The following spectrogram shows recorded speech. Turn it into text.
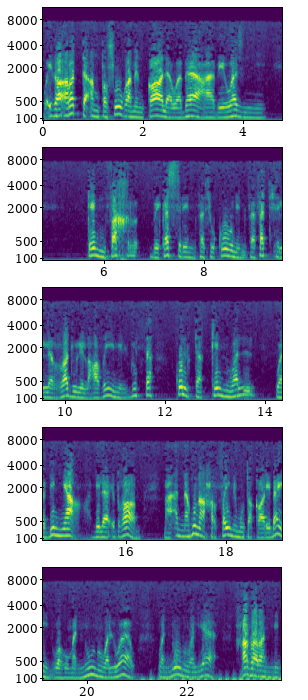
وإذا أردت أن تصوغ من قال وباع بوزن قن فخر بكسر فسكون ففتح للرجل العظيم الجثة قلت قنول وبنيع بلا إدغام مع أن هنا حرفين متقاربين وهما النون والواو والنون والياء حذرا من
